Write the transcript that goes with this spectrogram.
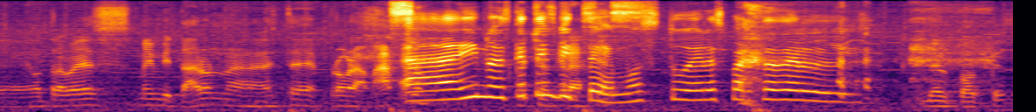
Eh, otra vez me invitaron a este programazo. Ay, no es que te invitemos, tú eres parte del, del podcast.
